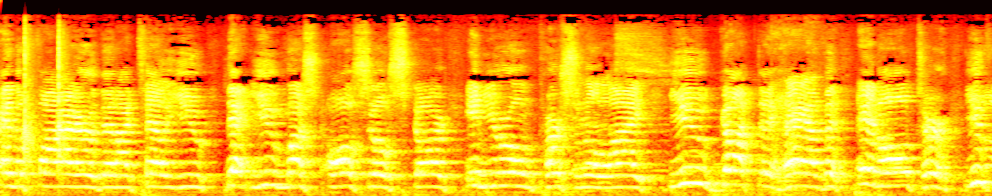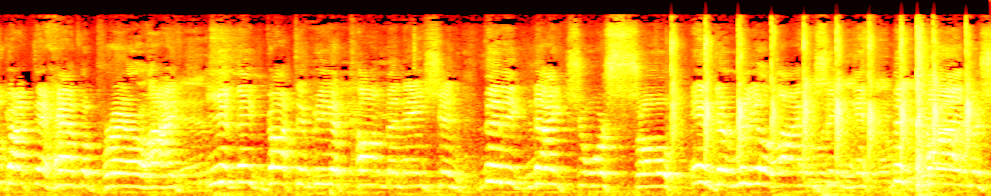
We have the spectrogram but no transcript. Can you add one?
and the fire that I tell you that you must also start in your own personal life. You've got to have an altar. You've got to have a prayer life. You, they've got to be a combination that ignites your soul into realizing that time is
